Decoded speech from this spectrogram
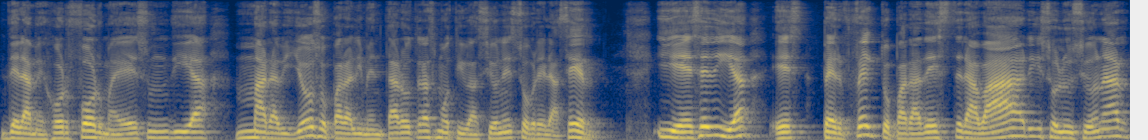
de la mejor forma. Es un día maravilloso para alimentar otras motivaciones sobre el hacer. Y ese día es perfecto para destrabar y solucionar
